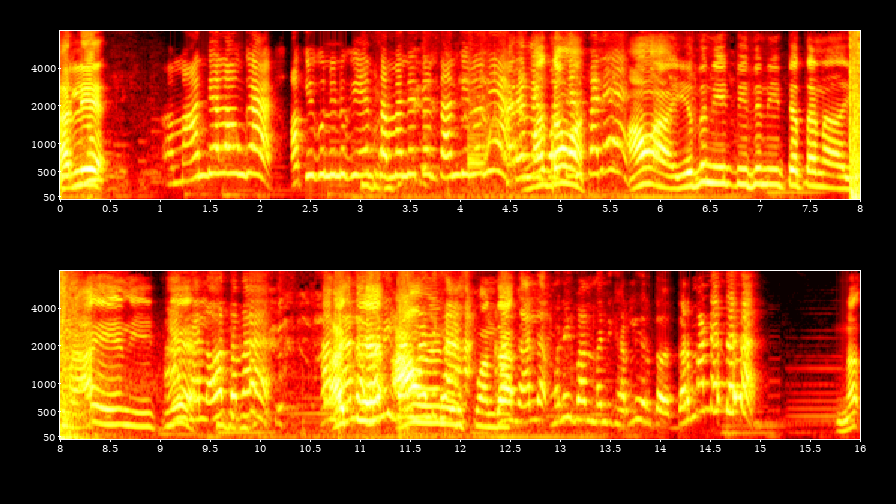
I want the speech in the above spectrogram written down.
ಅರ್ಲಿ ಆ, ಮಾಂದ್ಯಲ್ಲ ಅವಂಗ? ಅಕ್ಕಿಗೂ ನಿನಗೂ ಏನ್ ಸಂಬಂಧ ಐತೆ ಅಂತ ಅಂದಿಲ್ಲ ನೀ? ಅವ ಇದನ್ನ ಇಟ್ಟು ಇದನ್ನ ಇಟ್ಟತಾನ ಇನ್ನ ನಾ ಏನ್ ಇಟ್ನಿ ಅಜ್ಜಿ ಅವ ಏನ್ ಹಿಡಿಸ್ಕೊಂಡ ಅಲ್ಲ ಮನಿಗ್ ಬಂದ್ ಮಂದಿಗೆ ಹರ್ಲಿ ಇರ್ತಾವ ಧರ್ಮಣ್ಣ ನ-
